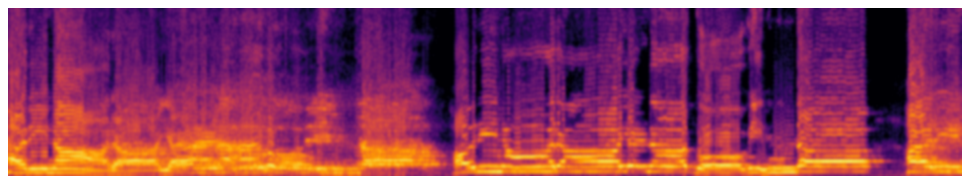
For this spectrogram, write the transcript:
ಹರಿನಾರಾಯಣ ಗೋವಿಂದ ಹರಿನಾರಾಯಣ ಗೋವಿಂದ ಹರಿನಾರಾಯಣ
